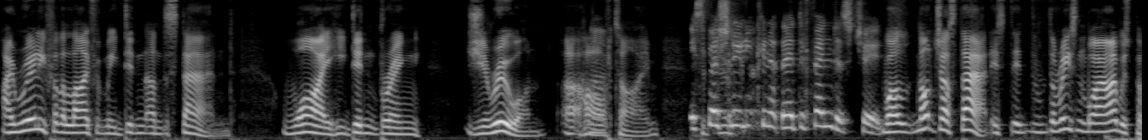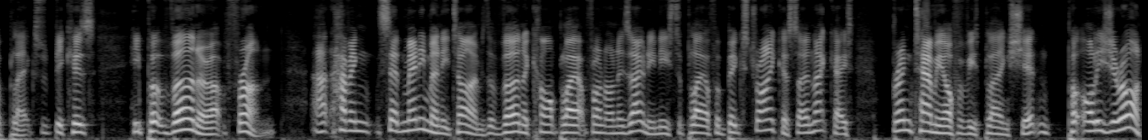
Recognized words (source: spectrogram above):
I really, for the life of me, didn't understand why he didn't bring Giroud on at half time. Especially looking at their defenders, Chid. Well, not just that. It's it, the reason why I was perplexed was because he put Werner up front, and having said many, many times that Werner can't play up front on his own, he needs to play off a big striker. So in that case, bring Tammy off if he's playing shit and put Ollie Giroud on,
